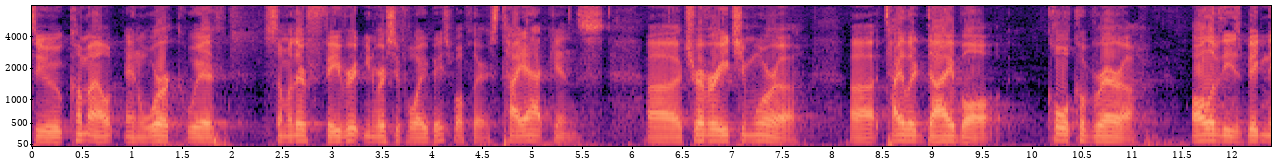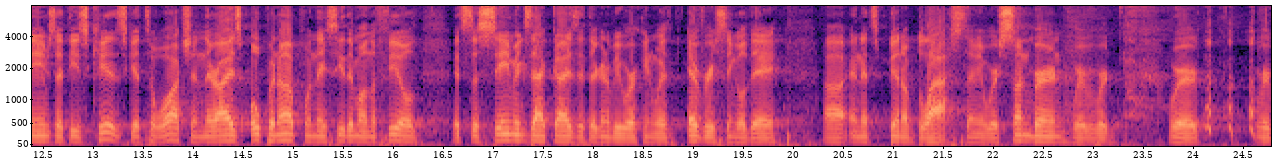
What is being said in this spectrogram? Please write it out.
to come out and work with some of their favorite University of Hawaii baseball players. Ty Atkins, uh, Trevor Ichimura, uh, Tyler Dyball, Cole Cabrera, all of these big names that these kids get to watch, and their eyes open up when they see them on the field. It's the same exact guys that they're going to be working with every single day, uh, and it's been a blast. I mean, we're sunburned, we're, we're, we're, we're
